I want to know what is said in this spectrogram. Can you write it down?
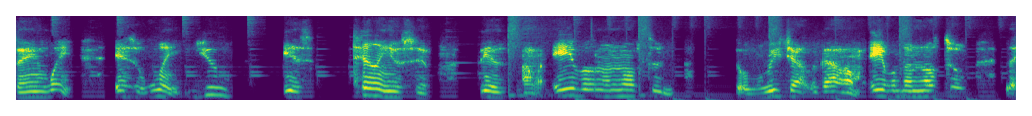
same way. It's when you is telling yourself is I'm able enough to to reach out to God. I'm able enough to, to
